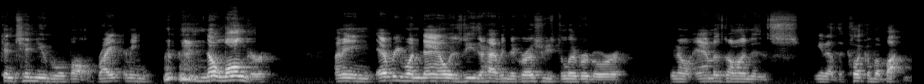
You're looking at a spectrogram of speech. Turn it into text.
continued to evolve. Right. I mean, no longer. I mean, everyone now is either having their groceries delivered or, you know, Amazon is you know the click of a button.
